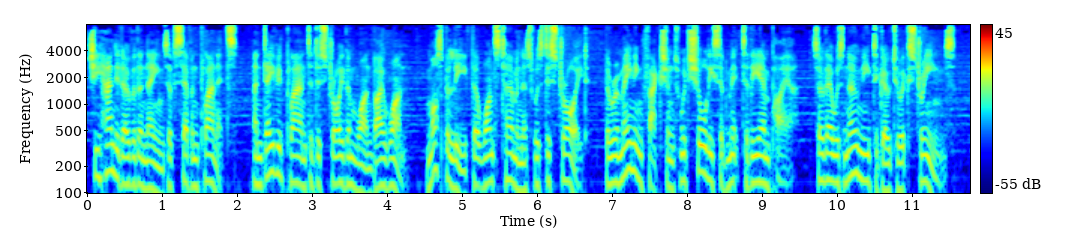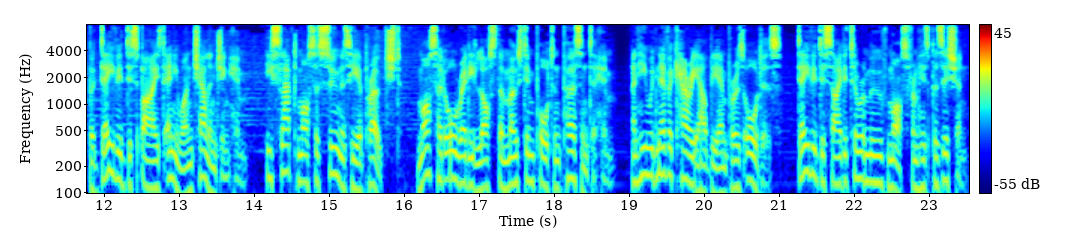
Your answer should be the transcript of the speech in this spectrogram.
She handed over the names of seven planets, and David planned to destroy them one by one. Moss believed that once Terminus was destroyed, the remaining factions would surely submit to the Empire, so there was no need to go to extremes, but David despised anyone challenging him. He slapped Moss as soon as he approached. Moss had already lost the most important person to him, and he would never carry out the Emperor's orders. David decided to remove Moss from his position,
